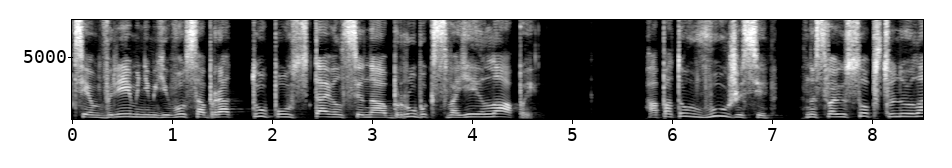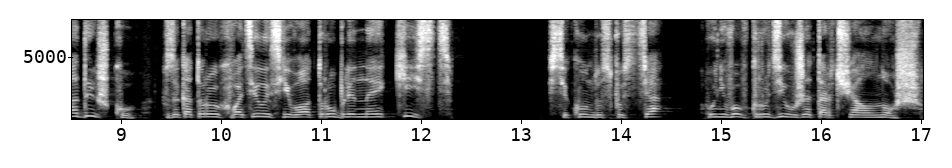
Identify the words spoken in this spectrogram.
Тем временем его собрат тупо уставился на обрубок своей лапы, а потом в ужасе на свою собственную лодыжку, за которую хватилась его отрубленная кисть. Секунду спустя у него в груди уже торчал нож.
